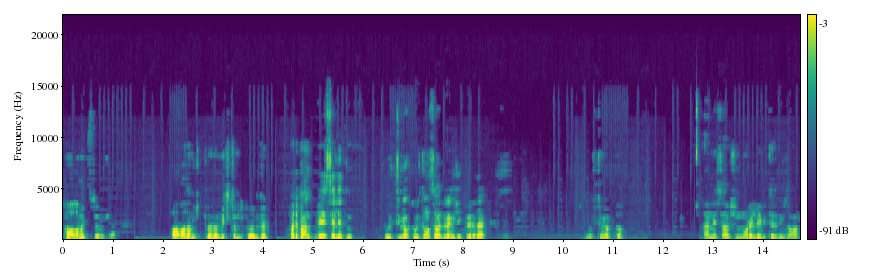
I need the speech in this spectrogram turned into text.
Ağlamak istiyorum şu an. Abi adam gitti ben ölmek istiyorum deyip öldü. Hadi ben VS'ledim. Ultim yoktu. Ultim olsa öldüremeyecekti beni de. Ultim yoktu. Her neyse abi şimdi Morello'yu bitirdiğim zaman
